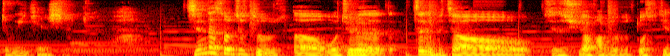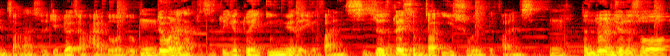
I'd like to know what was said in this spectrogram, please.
主义甜食？其实那时候就主呃，我觉得这个比较其实需要花比较多多时间讲，但是也不要讲太多。就对我来讲，只是对一个对音乐的一个反省，嗯、就是对什么叫艺术的一个反省。嗯，很多人觉得说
